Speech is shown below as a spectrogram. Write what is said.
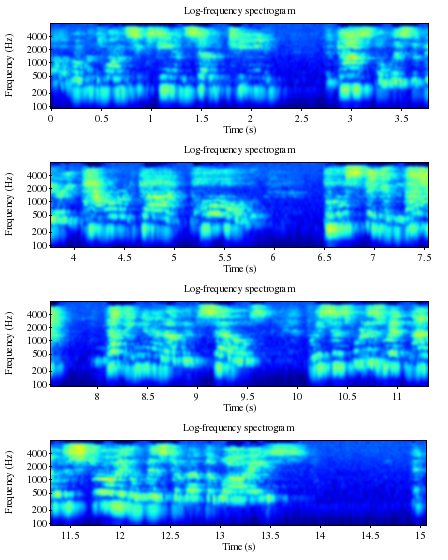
Uh, Romans 1, 16 and 17. The gospel is the very power of God. Paul boasted in that, nothing in and of themselves. For he says, For it is written, I will destroy the wisdom of the wise, that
